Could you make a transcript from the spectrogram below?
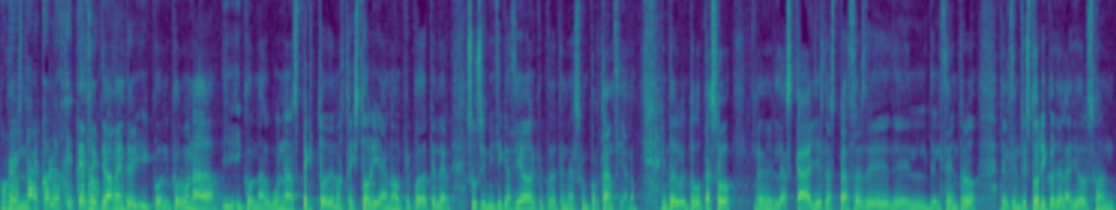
Un resto arqueológico, Efectivamente, y, con, con una, y, y, con algún aspecto de nuestra historia, ¿no? Que pueda tener su significación, que puede tener su importancia. ¿no? En, todo, en todo caso, eh, las calles, las plazas de, del, del, centro, del centro histórico de La York son,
